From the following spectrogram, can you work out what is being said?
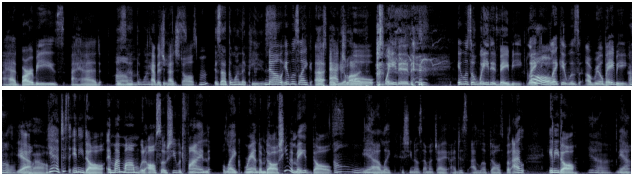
I had Barbies. I had is that um, the one that Cabbage Patch dolls. Hmm? Is that the one that pees? No, it was like a Best baby actual weighted. it was a weighted baby, like Oh. like it was a real baby. Oh. yeah, Wow. yeah, just any doll. And my mom would also she would find like random dolls. She even made dolls. Oh. Oh. Yeah, like because she knows how much I I just I love dolls, but I any doll. Yeah. Yeah,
